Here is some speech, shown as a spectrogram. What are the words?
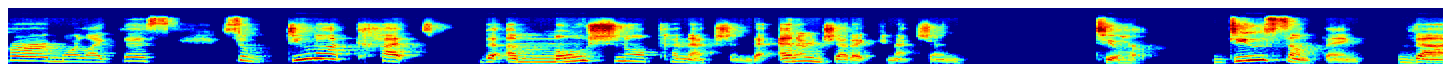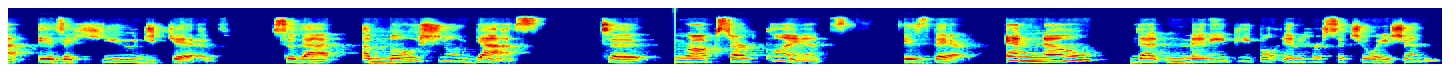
her, more like this. So do not cut the emotional connection, the energetic connection to her. Do something that is a huge give so that emotional yes to rockstar clients is there. And know that many people in her situation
